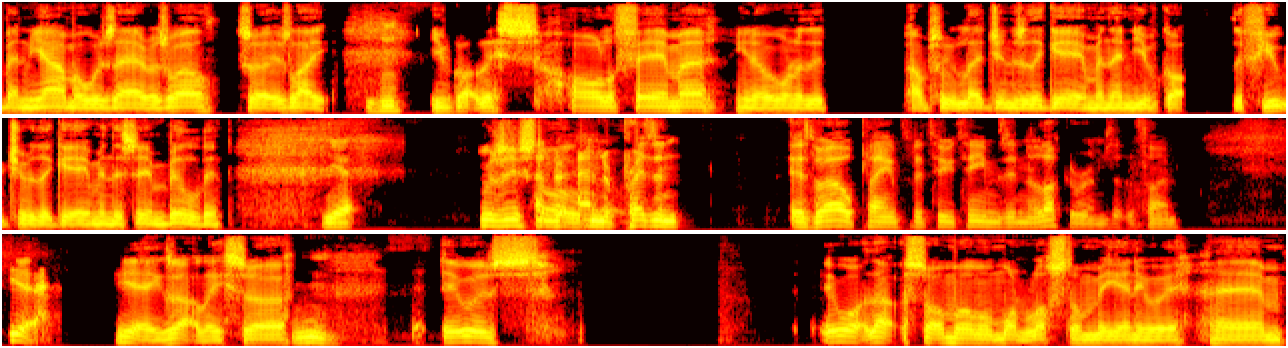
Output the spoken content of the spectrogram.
Benyama was there as well, so it was like mm-hmm. you've got this Hall of Famer, you know, one of the absolute legends of the game, and then you've got the future of the game in the same building. Yeah, it was just and, all... and the present as well, playing for the two teams in the locker rooms at the time. Yeah, yeah, exactly. So mm. it was it was that sort of moment wasn't lost on me anyway. Um,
